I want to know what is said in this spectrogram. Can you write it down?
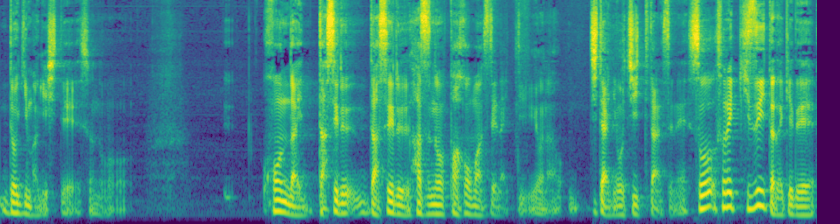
どぎまぎしてその本来出せる出せるはずのパフォーマンス出ないっていうような事態に陥ってたんですよね。そそれ気づいただけで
